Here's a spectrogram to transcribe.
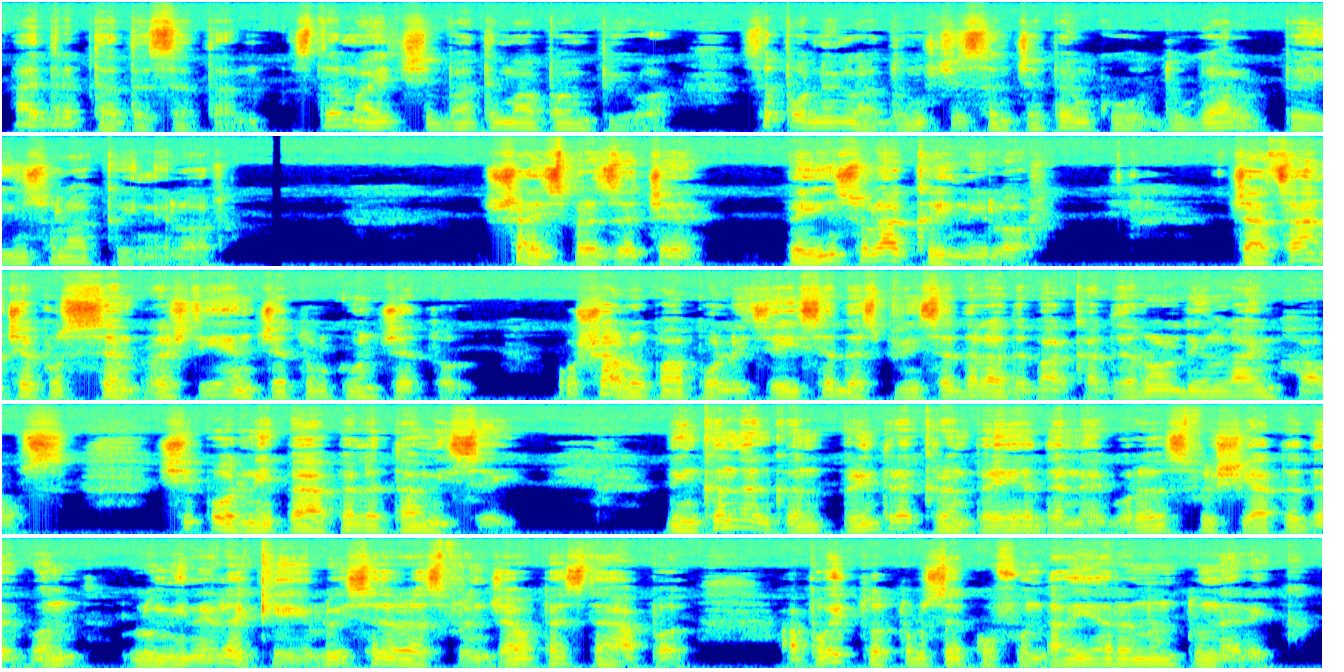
Ai dreptate, Satan. Stăm aici și batem apa în piuă. Să pornim la drum și să începem cu Dugal pe insula câinilor. 16. Pe insula câinilor Ceața a început să se împrăștie încetul cu încetul. O șalupă a poliției se desprinse de la debarcaderul din Limehouse și porni pe apele Tamisei. Din când în când, printre crâmpeie de negură sfâșiate de vânt, luminile cheiului se răsfrângeau peste apă, apoi totul se cufunda iar în întuneric.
